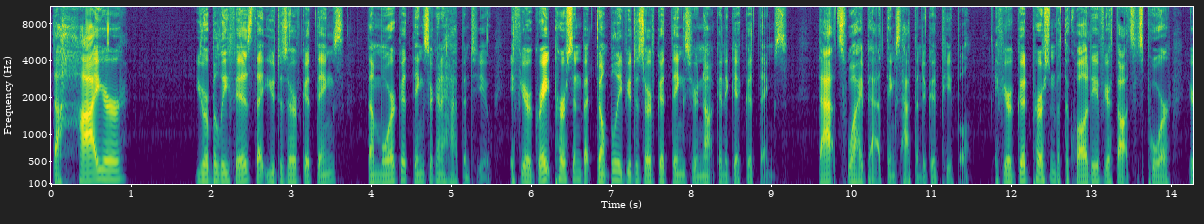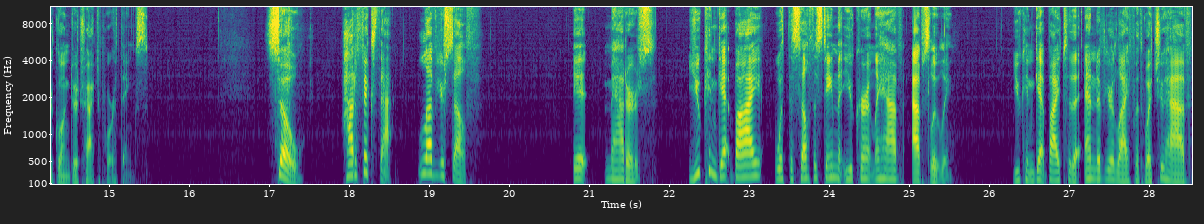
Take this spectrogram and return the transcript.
the higher your belief is that you deserve good things, the more good things are going to happen to you. If you're a great person but don't believe you deserve good things, you're not going to get good things. That's why bad things happen to good people. If you're a good person but the quality of your thoughts is poor, you're going to attract poor things. So, how to fix that? Love yourself. It matters. You can get by with the self esteem that you currently have. Absolutely. You can get by to the end of your life with what you have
